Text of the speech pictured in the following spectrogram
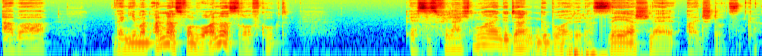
Aber wenn jemand anders von woanders drauf guckt, ist es vielleicht nur ein Gedankengebäude, das sehr schnell einstürzen kann.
